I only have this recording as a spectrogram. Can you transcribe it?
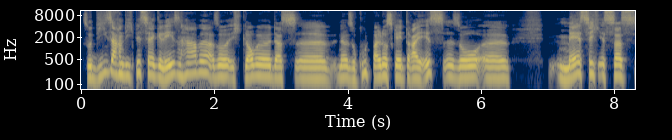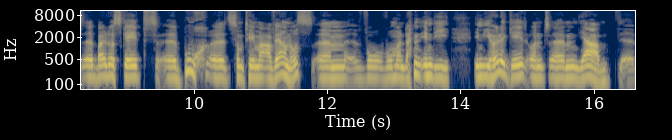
so die Sachen, die ich bisher gelesen habe, also ich glaube, dass äh, ne, so gut Baldur's Gate 3 ist, äh, so äh, mäßig ist das äh, Baldur's Gate äh, Buch äh, zum Thema Avernus, ähm, wo, wo man dann in die, in die Hölle geht und ähm, ja, äh,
